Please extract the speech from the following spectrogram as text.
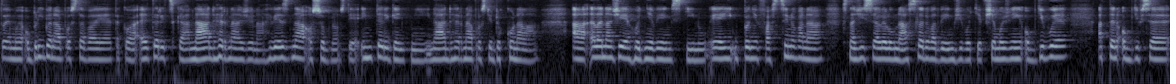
to je moje oblíbená postava, je taková éterická, nádherná žena, hvězdná osobnost, je inteligentní, nádherná, prostě dokonalá. A Elena žije hodně v jejím stínu, je jí úplně fascinovaná, snaží se Lilu následovat v jejím životě, všemožně ji obdivuje a ten obdiv se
